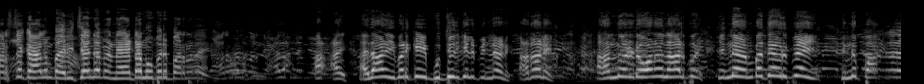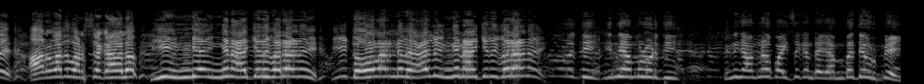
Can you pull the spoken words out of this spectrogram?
വർഷക്കാലം ഭരിച്ചതിന്റെ നേട്ടം മൂപ്പര് പറഞ്ഞത്. അതാണ് ഇവർക്ക് ഈ ബുദ്ധിക്കൽ പിന്നാണ്. അതാണ്. അന്ന് ഒരു ഡോളർ നാല്പത് ഇന്ന് എൺപത്തേഴ് റുപ്യായി. ഇന്ന് അറുപത് വർഷക്കാലം ഈ ഇന്ത്യ ഇങ്ങനെ ആക്കിയത് ഇവരാണ്. ഈ ഡോളറിന്റെ വാല്യൂ ഇങ്ങനെ ആക്കിയത് ഇവരാണ്. ഇന്ന് നമ്മളെത്തി ഇന്ന് ഞങ്ങളെ പൈസക്ക് എന്താ എൺപത്തി റുപ്യായി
